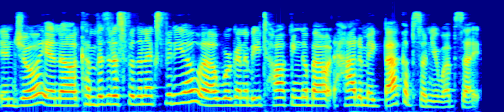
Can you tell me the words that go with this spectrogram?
Enjoy and uh, come visit us for the next video. Uh, we're going to be talking about how to make backups on your website.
